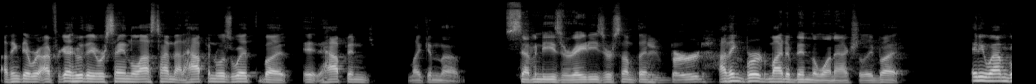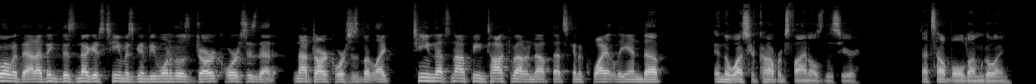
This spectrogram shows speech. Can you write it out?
I think they were I forget who they were saying the last time that happened was with, but it happened like in the 70s or 80s or something. Bird. I think Bird might have been the one actually, but anyway, I'm going with that. I think this Nuggets team is going to be one of those dark horses that not dark horses, but like team that's not being talked about enough. That's going to quietly end up in the Western Conference Finals this year. That's how bold I'm going.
